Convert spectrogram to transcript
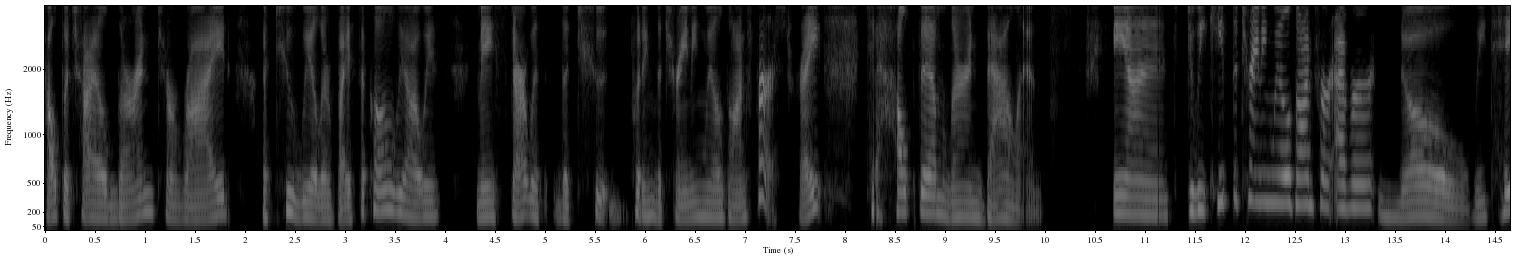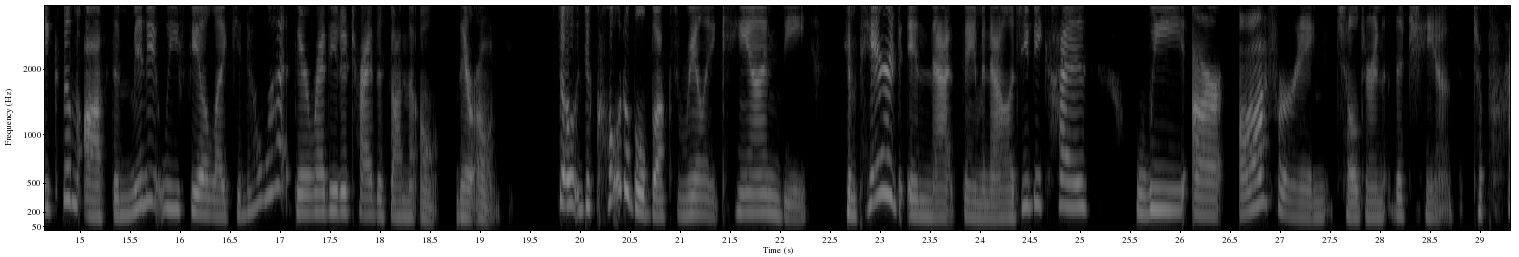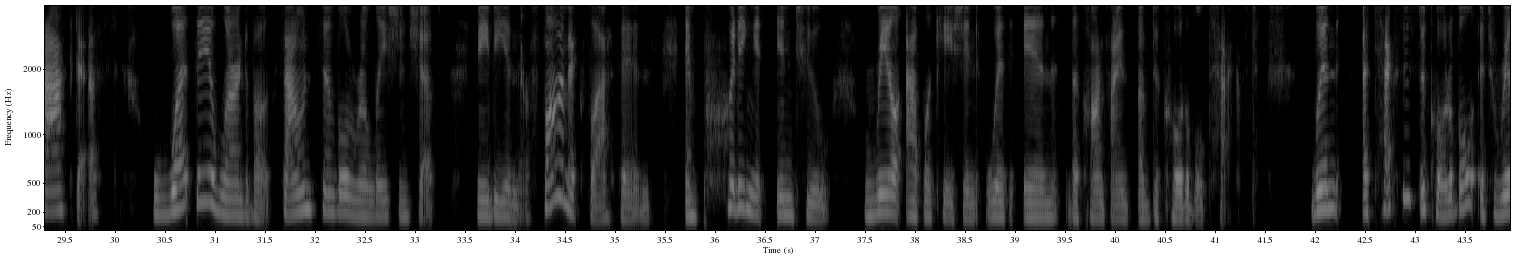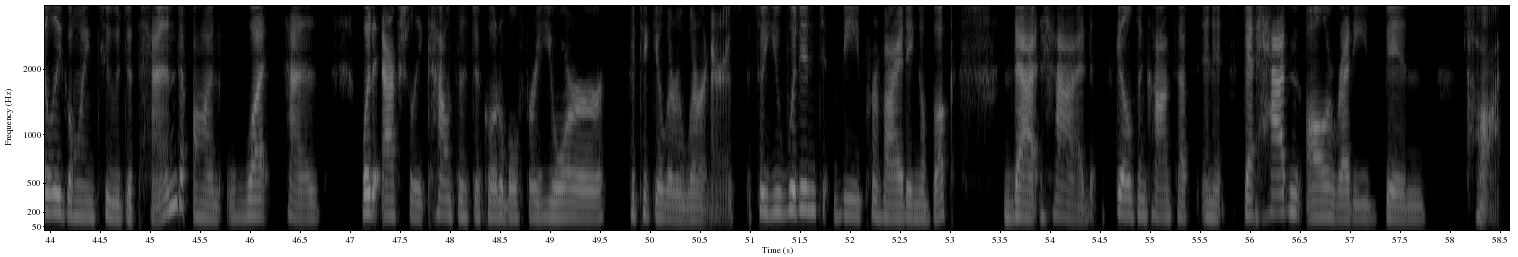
help a child learn to ride a two wheeler bicycle, we always may start with the two, putting the training wheels on first, right? To help them learn balance. And do we keep the training wheels on forever? No, we take them off the minute we feel like, you know what, they're ready to try this on own, their own. So, decodable books really can be compared in that same analogy because we are offering children the chance to practice what they have learned about sound symbol relationships, maybe in their phonics lessons, and putting it into real application within the confines of decodable text. When a text is decodable, it's really going to depend on what has what actually counts as decodable for your particular learners. So you wouldn't be providing a book that had skills and concepts in it that hadn't already been taught.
